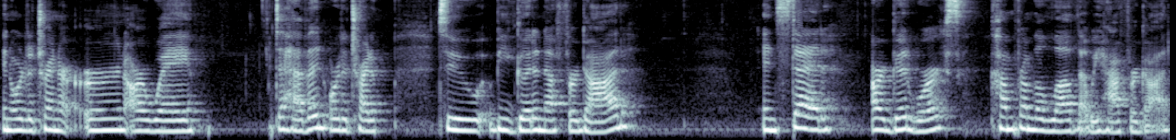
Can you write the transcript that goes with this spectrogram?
in order to try to earn our way to heaven or to try to to be good enough for God. Instead, our good works come from the love that we have for God.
